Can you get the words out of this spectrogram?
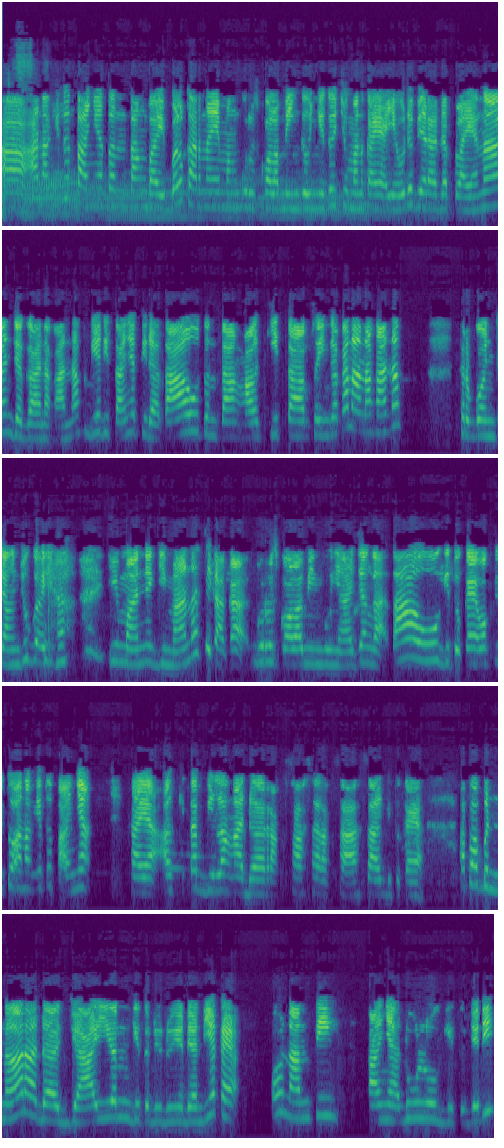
uh, anak itu tanya tentang Bible karena emang guru sekolah minggunya itu cuman kayak ya udah biar ada pelayanan jaga anak-anak. Dia ditanya tidak tahu tentang Alkitab. Sehingga kan anak-anak tergoncang juga ya. Imannya gimana sih kakak? Guru sekolah minggunya aja nggak tahu gitu. Kayak waktu itu anak itu tanya kayak kita bilang ada raksasa raksasa gitu. Kayak apa benar ada giant gitu di dunia? Dan dia kayak oh nanti tanya dulu gitu. Jadi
